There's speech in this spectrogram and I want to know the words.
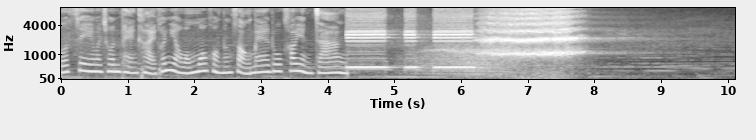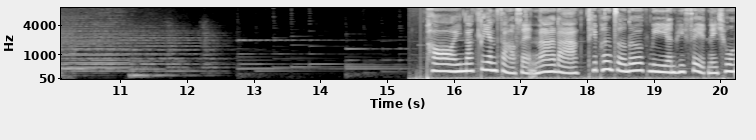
รถเซมาชนแผงขายข้าวเหนียวมะม่วงของทั้งสองแม่ลูกเข้าอย่างจัง อยนักเรียนสาวแสนน่ารัก ที่เพิ่งจะเลิกเรียนพิเศษในช่วง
